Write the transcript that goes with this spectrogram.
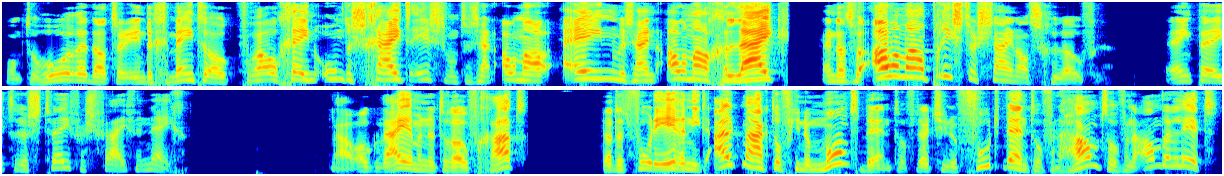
om te horen dat er in de gemeente ook vooral geen onderscheid is, want we zijn allemaal één, we zijn allemaal gelijk en dat we allemaal priesters zijn als gelovigen. 1 Petrus 2 vers 5 en 9. Nou, ook wij hebben het erover gehad dat het voor de Heer niet uitmaakt of je een mond bent, of dat je een voet bent, of een hand, of een ander lid.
